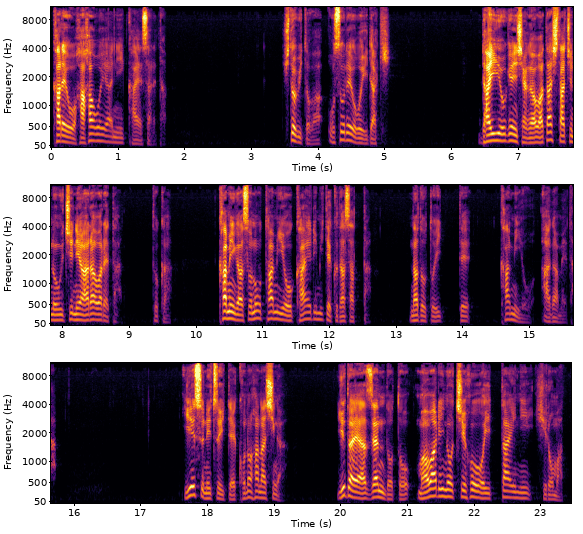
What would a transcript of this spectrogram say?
彼を母親に返された。人々は恐れを抱き大預言者が私たちのうちに現れたとか神がその民を顧みてくださったなどと言って神を崇めた。イエスについてこの話がユダヤ全土と周りの地方一帯に広まった。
